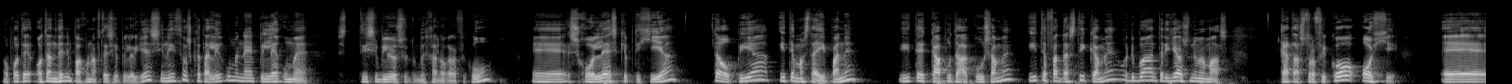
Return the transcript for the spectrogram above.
Οπότε, όταν δεν υπάρχουν αυτές οι επιλογές, συνήθως καταλήγουμε να επιλέγουμε στη συμπλήρωση του μηχανογραφικού ε, σχολές και πτυχία τα οποία είτε μας τα είπανε, είτε κάπου τα ακούσαμε, είτε φανταστήκαμε ότι μπορεί να ταιριάζουν με εμάς. Καταστροφικό, όχι. Ε,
